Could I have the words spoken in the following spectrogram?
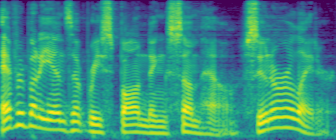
Everybody ends up responding somehow, sooner or later.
